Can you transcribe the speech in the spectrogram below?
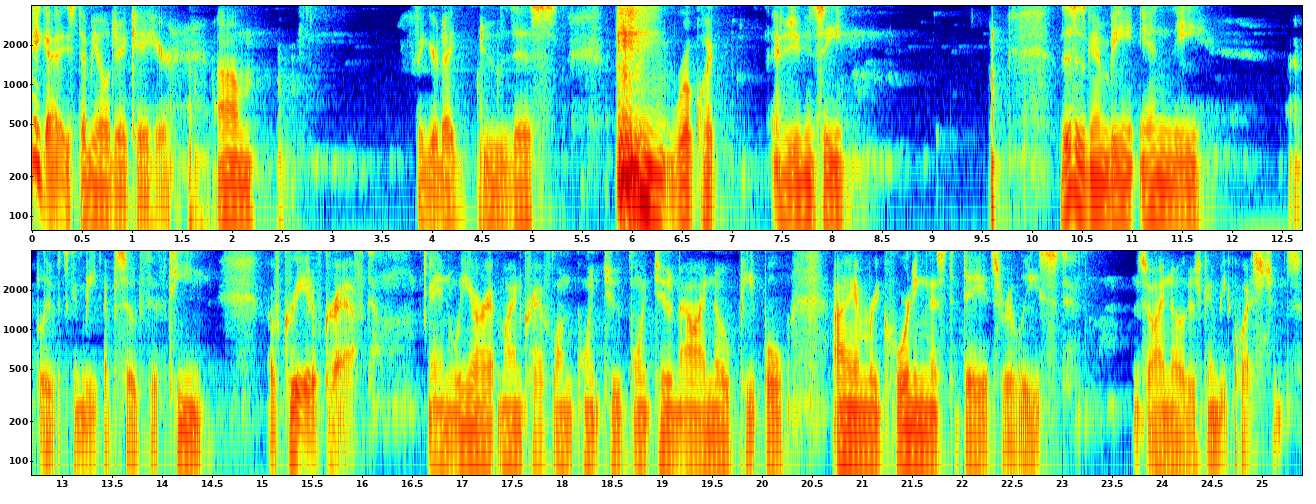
Hey guys, WLJK here. Um, figured I'd do this real quick. As you can see, this is going to be in the, I believe it's going to be episode 15 of Creative Craft. And we are at Minecraft 1.2.2. Now, I know people, I am recording this today, it's released. So I know there's going to be questions.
